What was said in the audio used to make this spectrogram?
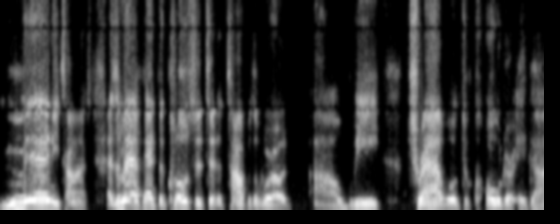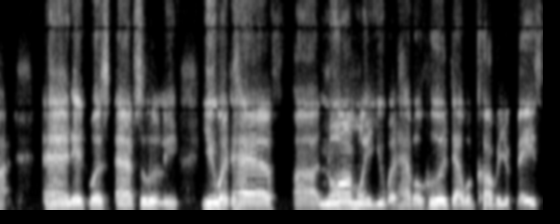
many times. As a matter of fact, the closer to the top of the world uh, we traveled, the colder it got. And it was absolutely, you would have, uh, normally you would have a hood that would cover your face.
